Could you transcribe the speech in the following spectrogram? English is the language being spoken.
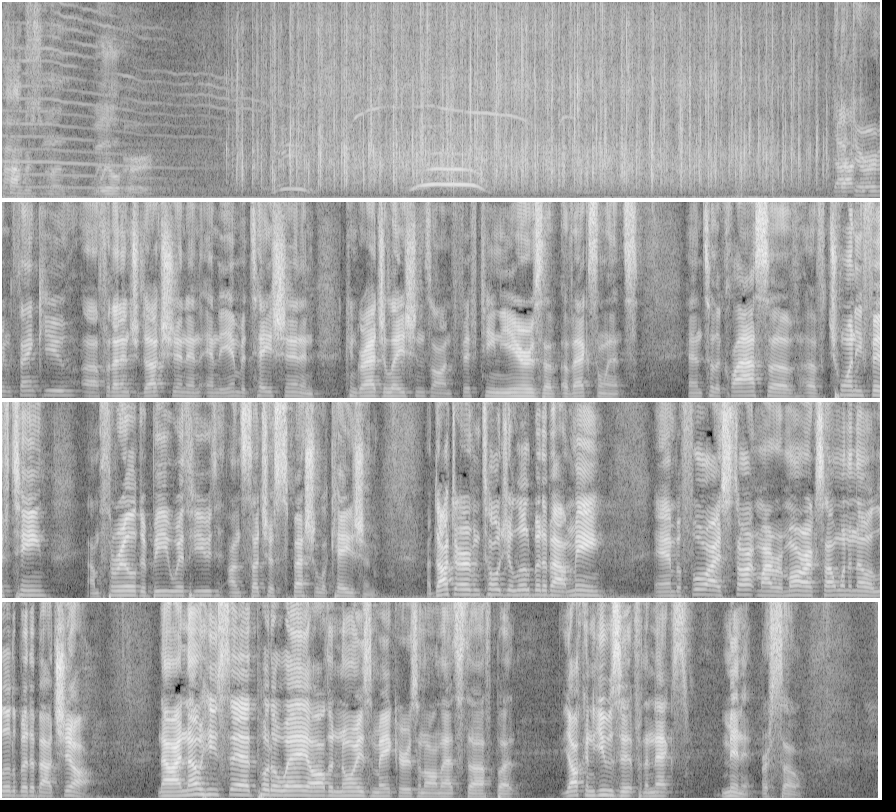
Congressman Will Hurd. Dr. Earvin, thank you uh, for that introduction and, and, the invitation, and congratulations on 15 years of, of excellence. And to the class of, of 2015, I'm thrilled to be with you on such a special occasion. Now, Dr. Earvin told you a little bit about me, and before I start my remarks, I want to know a little bit about y'all. Now, I know he said put away all the noisemakers and all that stuff, but y'all can use it for the next minute or so.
